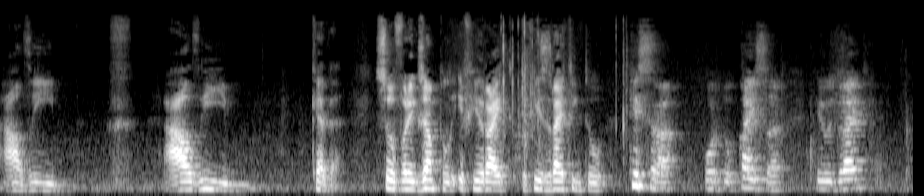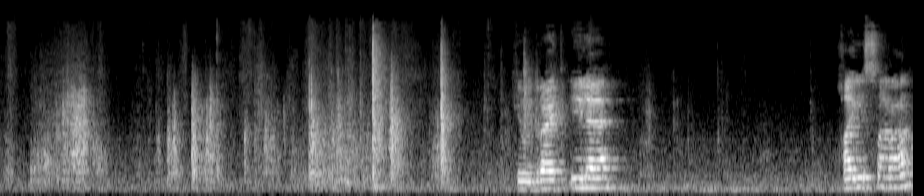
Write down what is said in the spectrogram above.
عظيم عظيم كذا. So for example, if he write if he's writing to Kisra or to Qaisar, he would write he would write إلى قيصر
